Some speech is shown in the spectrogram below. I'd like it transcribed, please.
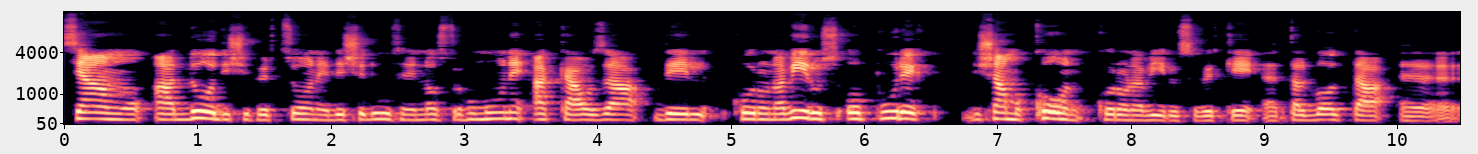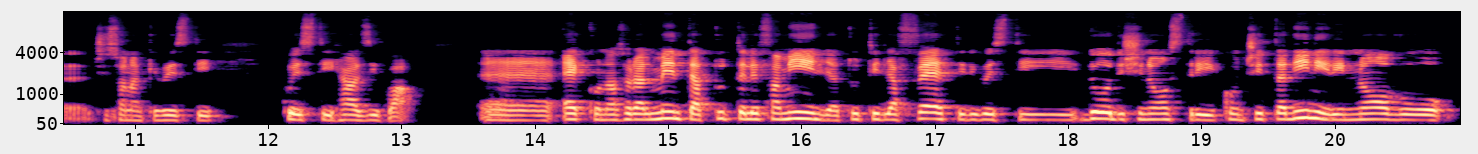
siamo a 12 persone decedute nel nostro comune a causa del coronavirus oppure diciamo con coronavirus perché eh, talvolta eh, ci sono anche questi, questi casi qua. Eh, ecco, naturalmente a tutte le famiglie, a tutti gli affetti di questi 12 nostri concittadini rinnovo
